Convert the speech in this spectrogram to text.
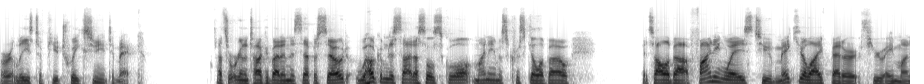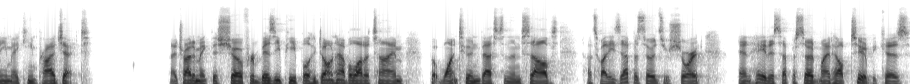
or at least a few tweaks you need to make. That's what we're going to talk about in this episode. Welcome to Side Hustle School. My name is Chris Guillebeau. It's all about finding ways to make your life better through a money making project. I try to make this show for busy people who don't have a lot of time but want to invest in themselves. That's why these episodes are short. And hey, this episode might help too, because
